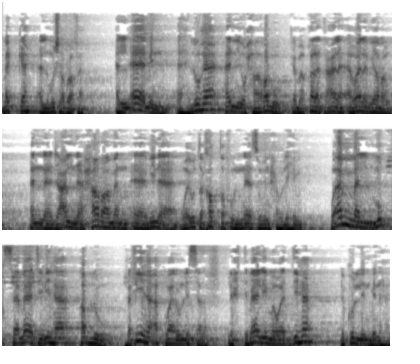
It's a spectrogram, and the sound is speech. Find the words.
مكة المشرفة. الآمن أهلها أن يحاربوا كما قال تعالى أولم يروا أن جعلنا حرما آمنا ويتخطف الناس من حولهم. وأما المقسمات بها قبل ففيها أقوال للسلف لاحتمال موادها لكل منها.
